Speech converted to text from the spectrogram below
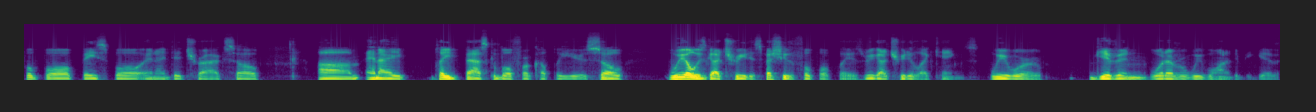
football, baseball, and I did track. So, um, and I played basketball for a couple of years. So we always got treated, especially the football players. We got treated like kings. We were given whatever we wanted to be given.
